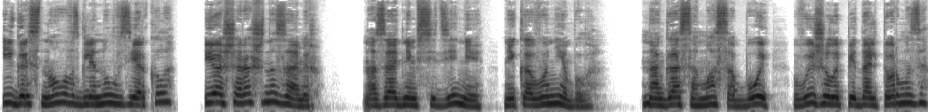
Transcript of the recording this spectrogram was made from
Игорь снова взглянул в зеркало и ошарашенно замер. На заднем сидении никого не было. Нога сама собой выжила педаль тормоза,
